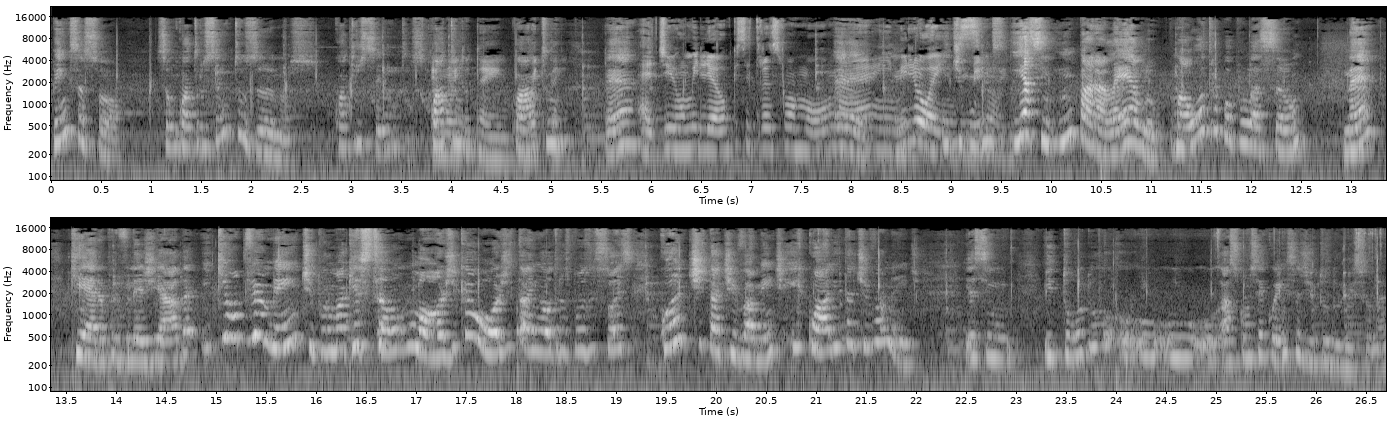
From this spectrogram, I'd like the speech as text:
pensa só. São 400 anos. 400. É Quatro, muito tempo, quatro- muito tempo. é, É de um milhão que se transformou né, É. em milhões. E, tipo, Milhões. e assim, em paralelo, uma outra população, né, que era privilegiada e que, obviamente, por uma questão lógica, hoje está em outras posições, quantitativamente e qualitativamente. E assim, e tudo o, o- o- as consequências de tudo isso, né?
